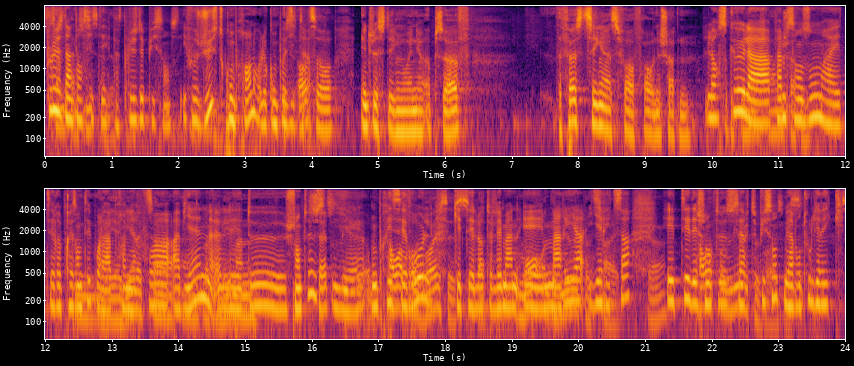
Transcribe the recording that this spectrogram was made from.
plus d'intensité, pas plus de puissance. Il faut juste comprendre le compositeur. The first singers for Schatten Lorsque La femme sans ombre a été représentée pour la première fois à Vienne, les deux chanteuses qui euh, ont pris ces rôles, qui étaient Lotte Lehmann et Maria Jeritza, étaient des chanteuses certes puissantes, mais avant tout lyriques.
